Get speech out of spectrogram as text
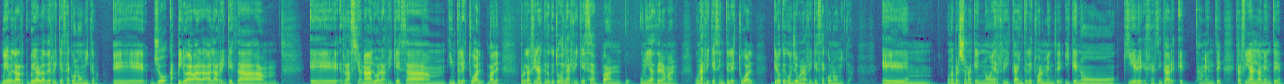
voy a hablar, voy a hablar de riqueza económica, eh, yo aspiro a, la riqueza eh, racional o a la riqueza mm, intelectual, ¿vale? Porque al final creo que todas las riquezas van unidas de la mano. Una riqueza intelectual creo que conlleva una riqueza económica. Eh, una persona que no es rica intelectualmente y que no quiere ejercitar esta mente, que al final la mente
